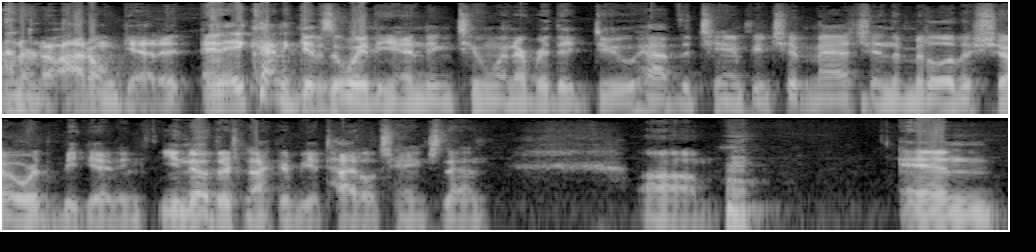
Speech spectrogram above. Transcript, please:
I don't know. I don't get it. And it kind of gives away the ending too whenever they do have the championship match in the middle of the show or the beginning. You know, there's not going to be a title change then. Um, hmm. And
